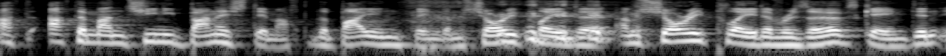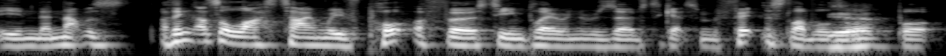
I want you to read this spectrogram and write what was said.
after, after Mancini banished him after the Bayern thing. I'm sure he played a I'm sure he played a reserves game, didn't he? And then that was I think that's the last time we've put a first team player in the reserves to get some fitness levels yeah. up. But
